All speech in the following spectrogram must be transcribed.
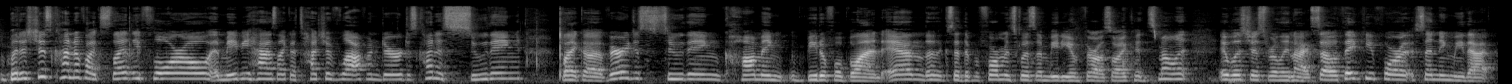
but it's just kind of like slightly floral and maybe has like a touch of lavender, just kind of soothing, like a very just soothing, calming, beautiful blend. And like I said, the performance was a medium throw, so I could smell it. It was just really nice. So thank you for sending me that.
